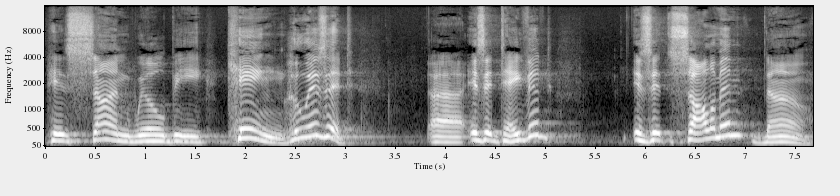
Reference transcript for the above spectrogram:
his son will be king. Who is it? Uh, is it David? Is it Solomon? No.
